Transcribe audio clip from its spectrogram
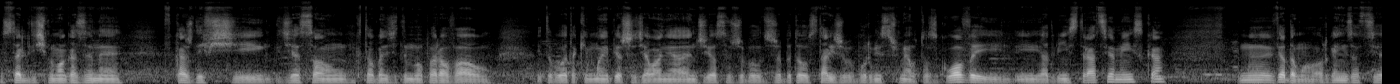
ustaliliśmy magazyny w każdej wsi, gdzie są, kto będzie tym operował. I to były takie moje pierwsze działania NGO-sów, żeby, żeby to ustalić, żeby burmistrz miał to z głowy i, i administracja miejska. No, wiadomo, organizacje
